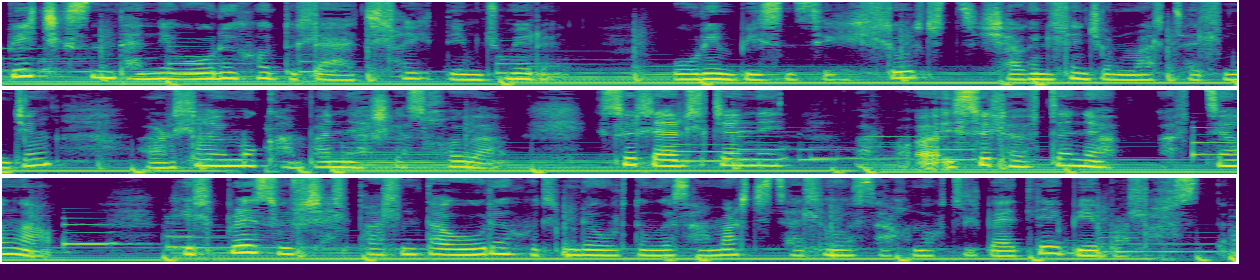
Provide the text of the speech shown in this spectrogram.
Би ч гэсэн таныг өөрийнхөө төлөө ажиллахыг дэмжмээр байна өөрийн бизнесийг эхлүүлж шагналын журмал цалинжин орлого юм уу компани ашигаас хувь ав. Эсвэл арилжааны эсвэл хувьцааны опцион ав. Хэлбэрээс үл шалтгаалan та өөрийн хөдөлмөрийн үр дүнгээс хамаарч цалин ус авах нөхцөл байдлыг бий болгох ёстой.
